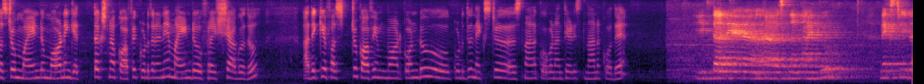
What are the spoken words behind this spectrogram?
ಫಸ್ಟು ಮೈಂಡ್ ಮಾರ್ನಿಂಗ್ ಎದ್ದ ತಕ್ಷಣ ಕಾಫಿ ಕುಡಿದ್ರೇ ಮೈಂಡು ಫ್ರೆಶ್ ಆಗೋದು. ಅದಕ್ಕೆ ಫಸ್ಟು ಕಾಫಿ ಮಾಡಿಕೊಂಡು ಕುಡಿದು ನೆಕ್ಸ್ಟ್ ಸ್ನಾನಕ್ಕೆ ಹೋಗೋಣ ಅಂಥೇಳಿ ಸ್ನಾನಕ್ಕೆ ಹೋದೆ. ಈಗ ಸ್ನಾನ ಆಯಿತು. ನೆಕ್ಸ್ಟ್ ಈಗ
